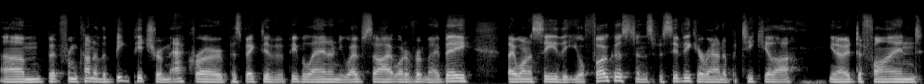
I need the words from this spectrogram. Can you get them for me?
Um, but from kind of the big picture macro perspective of people land on your website whatever it may be they want to see that you're focused and specific around a particular you know defined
